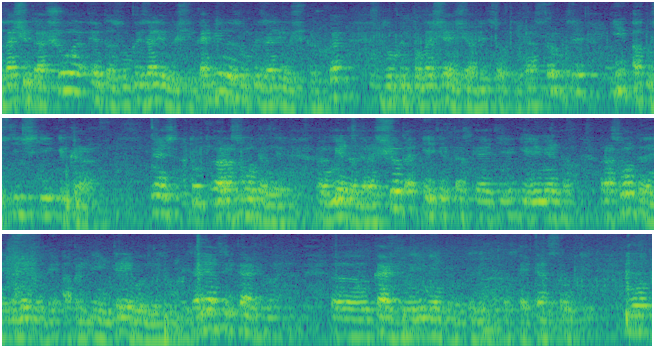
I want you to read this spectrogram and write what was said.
защита от шума, это звукоизолирующие кабины, звукоизолирующие кожуха, звукопоглощающие облицовки конструкции и акустические экраны. Значит, тут рассмотрены э, методы расчета этих, так сказать, элементов, рассмотрены методы определения требуемой звукоизоляции каждого, э, каждого элемента вот этих, так сказать, конструкций. Вот,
